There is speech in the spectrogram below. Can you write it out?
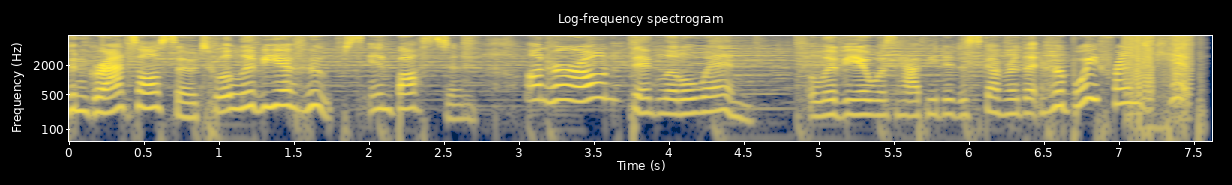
Congrats also to Olivia Hoops in Boston on her own Big Little Win. Olivia was happy to discover that her boyfriend Kip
